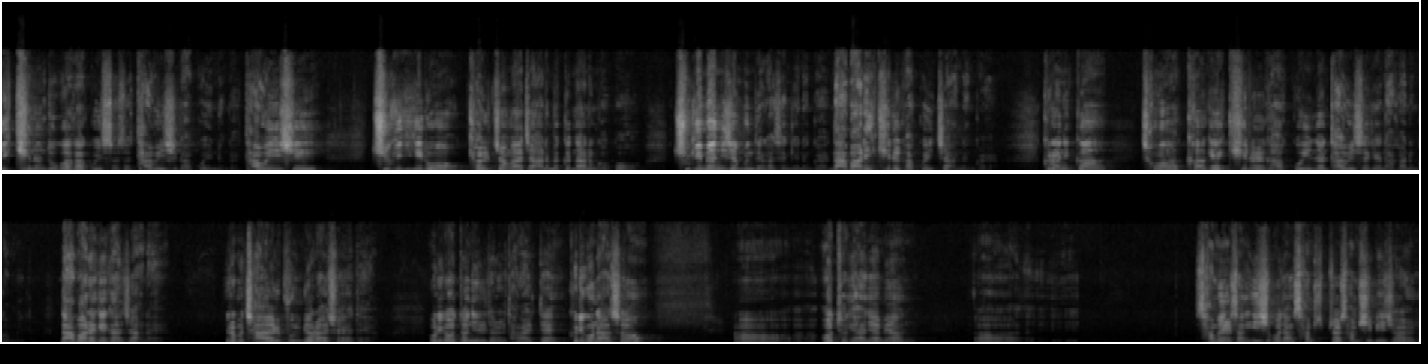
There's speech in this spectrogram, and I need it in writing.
이 키는 누가 갖고 있었어요? 다윗이 갖고 있는 거예요. 다윗이 죽이기로 결정하지 않으면 끝나는 거고 죽이면 이제 문제가 생기는 거예요. 나발이 키를 갖고 있지 않는 거예요. 그러니까 정확하게 키를 갖고 있는 다윗에게 나가는 겁니다. 나발에게 가지 않아요. 여러분 잘 분별하셔야 돼요. 우리가 어떤 일들을 당할 때 그리고 나서 어, 어떻게 하냐면 어, 사무엘상 25장 30절 32절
